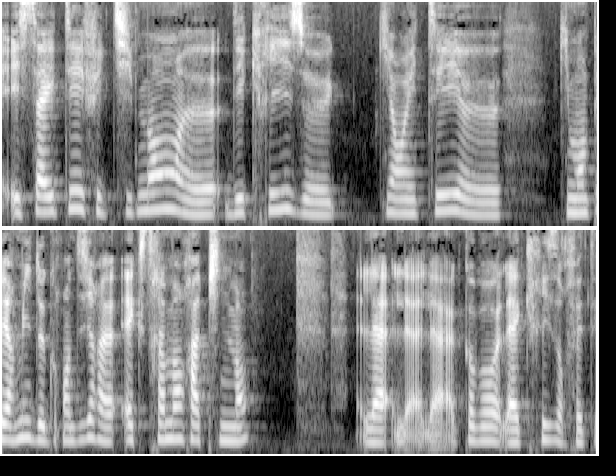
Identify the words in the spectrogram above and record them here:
et ça a été effectivement euh, des crises euh, qui ont été euh, qui m'ont permis de grandir euh, extrêmement rapidement. La, la, comment, la crise, en fait,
